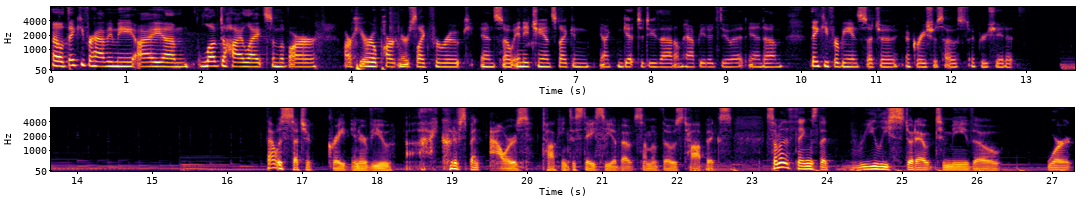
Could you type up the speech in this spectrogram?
Oh, thank you for having me. I um, love to highlight some of our our hero partners like Farukh. And so any chance I can, I can get to do that, I'm happy to do it. And um, thank you for being such a, a gracious host. I appreciate it. That was such a great interview. I could have spent hours talking to Stacey about some of those topics. Some of the things that really stood out to me, though, were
